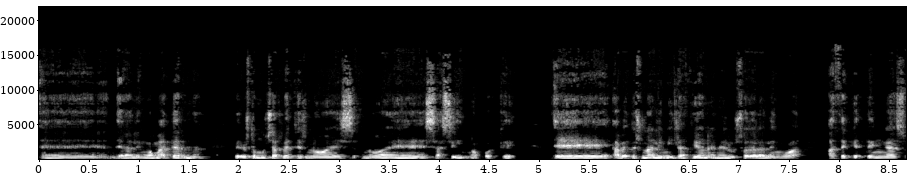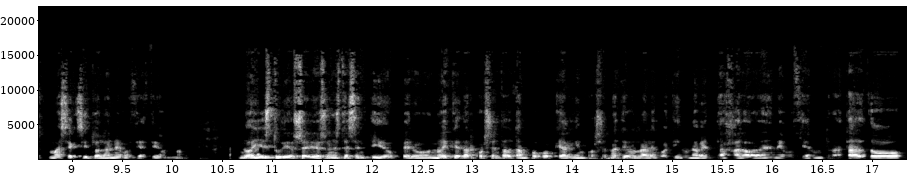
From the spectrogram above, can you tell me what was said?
eh, de la lengua materna, pero esto muchas veces no es, no es así, ¿no? Porque a veces una limitación en el uso de la lengua hace que tengas más éxito en la negociación, ¿no? No hay estudios serios en este sentido, pero no hay que dar por sentado tampoco que alguien por ser nativo en una lengua tiene una ventaja a la hora de negociar un tratado,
